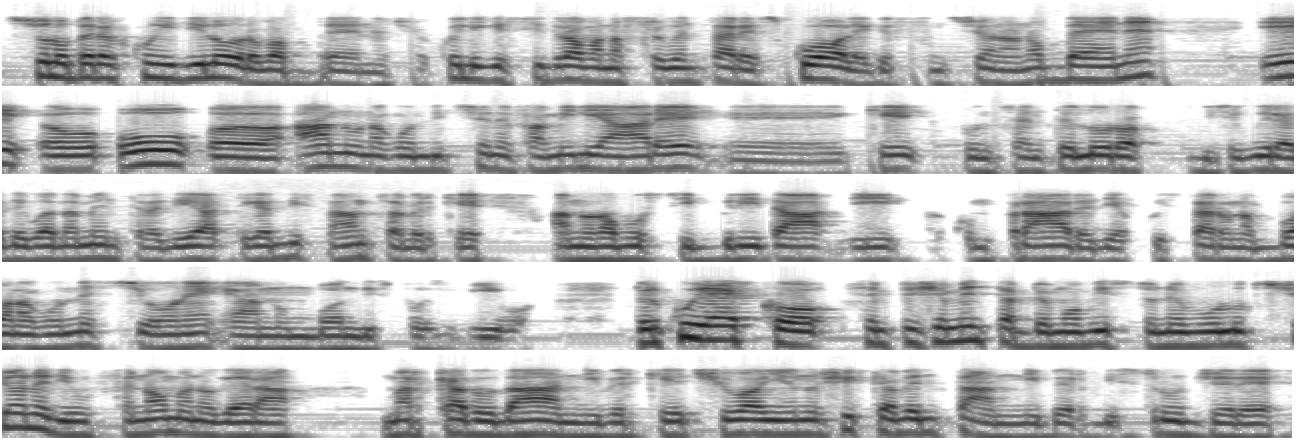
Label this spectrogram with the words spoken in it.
solo per alcuni di loro va bene, cioè quelli che si trovano a frequentare scuole che funzionano bene e, o, o uh, hanno una condizione familiare eh, che consente loro di seguire adeguatamente la didattica a distanza perché hanno la possibilità di comprare, di acquistare una buona connessione e hanno un buon dispositivo. Per cui ecco, semplicemente abbiamo visto un'evoluzione di un fenomeno che era marcato da anni perché ci vogliono circa vent'anni per distruggere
